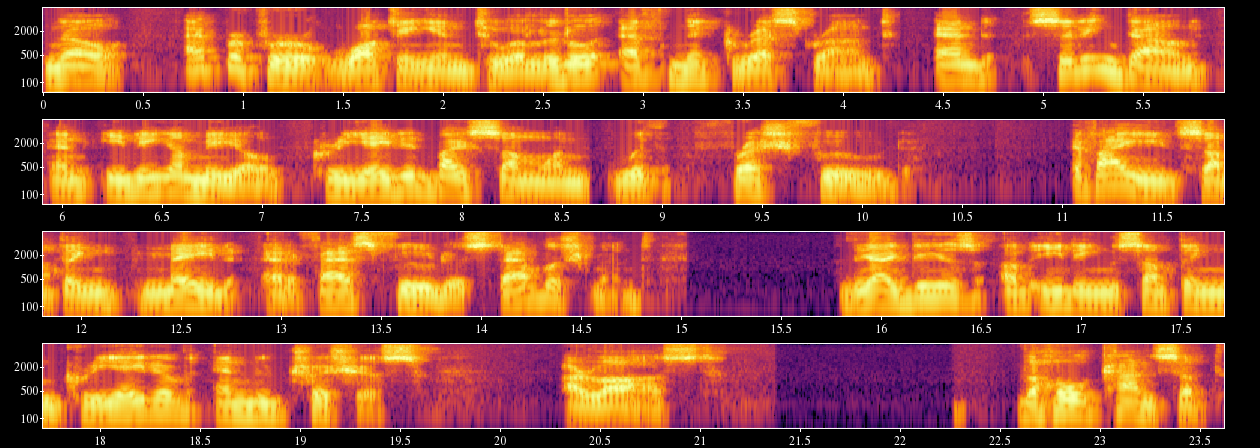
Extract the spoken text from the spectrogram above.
No, I prefer walking into a little ethnic restaurant and sitting down and eating a meal created by someone with fresh food. If I eat something made at a fast food establishment, the ideas of eating something creative and nutritious are lost. The whole concept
